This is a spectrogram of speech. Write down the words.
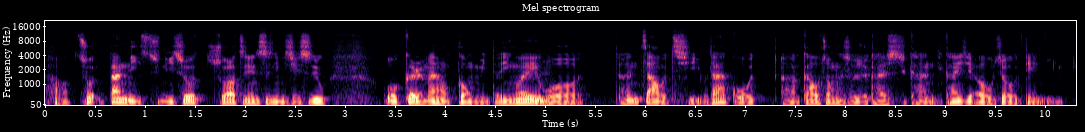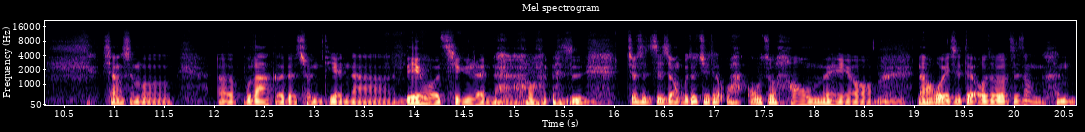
好说，但你你说说到这件事情，其实我个人蛮有共鸣的，因为我很早期，我在国呃高中的时候就开始看看一些欧洲电影，像什么。呃，布拉格的春天呐，烈火情人啊，或者是就是这种，我就觉得哇，欧洲好美哦。然后我也是对欧洲有这种很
